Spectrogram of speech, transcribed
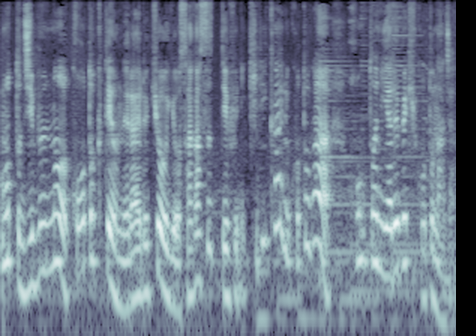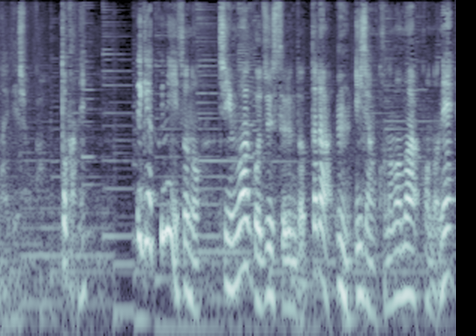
もっと自分の高得点を狙える競技を探すっていうふうに切り替えることが、本当にやるべきことなんじゃないでしょうか。とかね。で、逆に、その、チームワークを重視するんだったら、うん、いいじゃん、このまま、このね、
